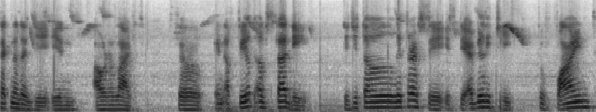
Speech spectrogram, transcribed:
technology in our lives. So in a field of study, digital literacy is the ability to find,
